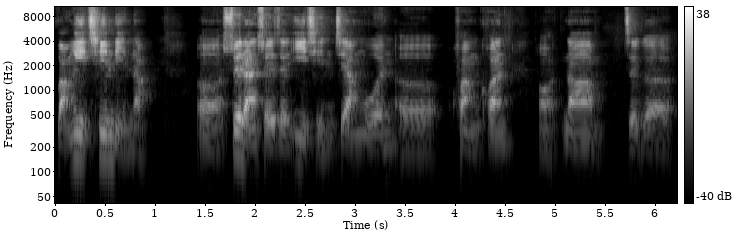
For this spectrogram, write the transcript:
防疫清零啊。呃，虽然随着疫情降温而放宽哦，那这个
